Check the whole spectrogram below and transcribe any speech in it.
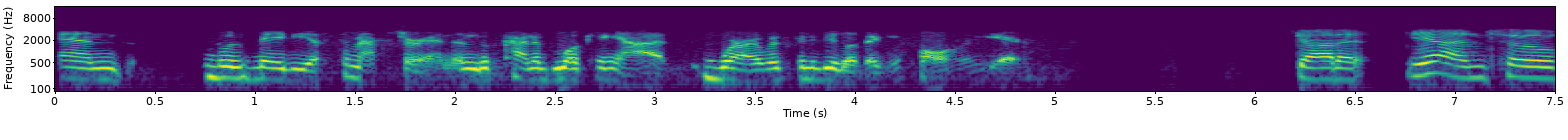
and was maybe a semester in and was kind of looking at where I was going to be living the following year. Got it. Yeah, and so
